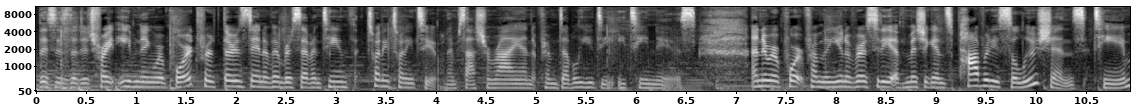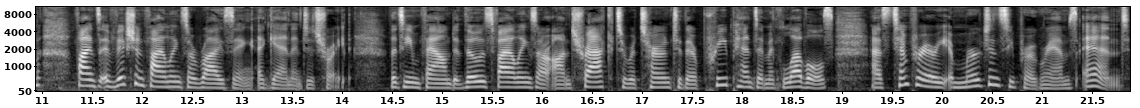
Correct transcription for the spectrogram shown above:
This is the Detroit Evening Report for Thursday, November 17th, 2022. I'm Sasha Ryan from WDET News. A new report from the University of Michigan's Poverty Solutions team finds eviction filings are rising again in Detroit. The team found those filings are on track to return to their pre pandemic levels as temporary emergency programs end.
